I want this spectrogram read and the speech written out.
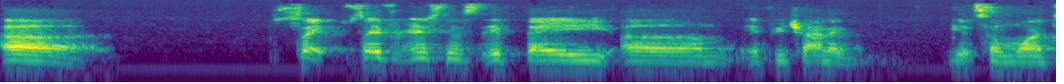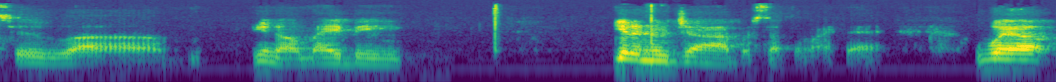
uh, say, say for instance, if they, um, if you're trying to get someone to, uh, you know, maybe get a new job or something like that. Well,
